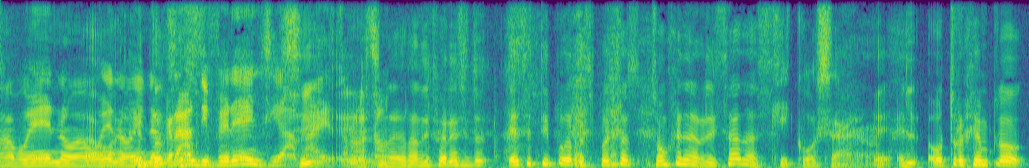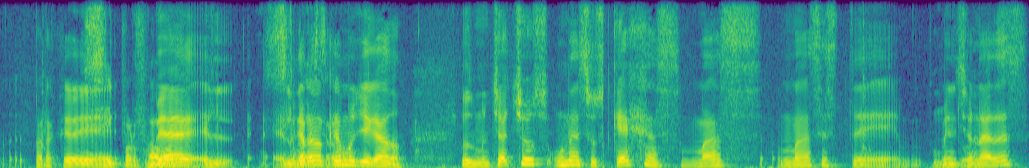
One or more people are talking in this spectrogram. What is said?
ah, bueno, ah, bueno, hay una gran diferencia, sí, es una gran diferencia. Entonces, ese tipo de respuestas son generalizadas. Qué cosa. Eh, el otro ejemplo, para que vea el, el grado que hemos llegado. Los muchachos, una de sus quejas más, más este, mencionadas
